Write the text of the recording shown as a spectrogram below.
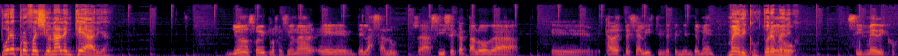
¿Tú eres profesional en qué área? Yo soy profesional eh, de la salud. O sea, así se cataloga eh, cada especialista independientemente. Médico, tú eres médico. Sí, médico,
